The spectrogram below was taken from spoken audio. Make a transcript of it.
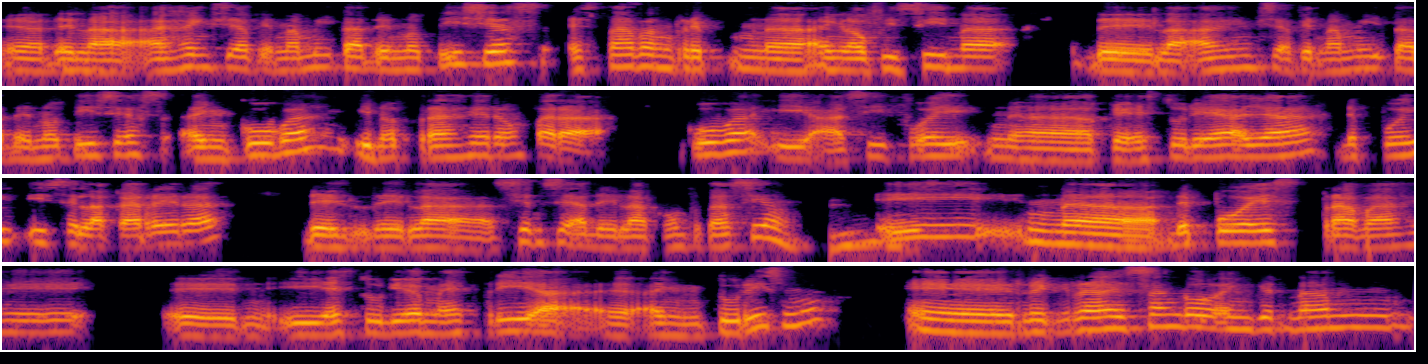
eh, de la agencia vietnamita de noticias, estaban en la oficina de la agencia vietnamita de noticias en Cuba y nos trajeron para Cuba y así fue que estudié allá. Después hice la carrera de, la ciencia de la computación y después trabajé y estudié maestría eh, en turismo. Eh, regresando en Vietnam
